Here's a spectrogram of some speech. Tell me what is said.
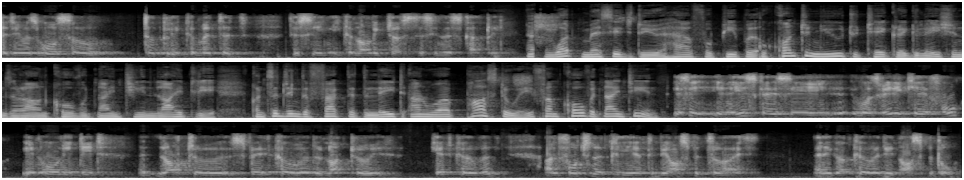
but he was also totally committed to seeing economic justice in this country. What message do you have for people who continue to take regulations around COVID 19 lightly, considering the fact that the late Anwah passed away from COVID 19? You see, in his case, he was very careful in all he did not to spread COVID or not to get COVID. Unfortunately, he had to be hospitalized and he got COVID in hospital.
